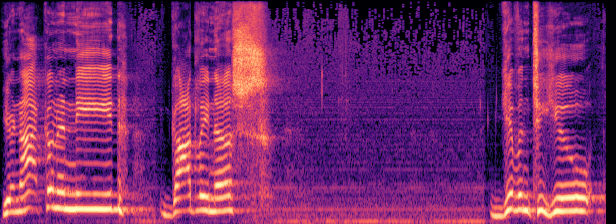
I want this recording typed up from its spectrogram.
You're not going to need godliness given to you.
